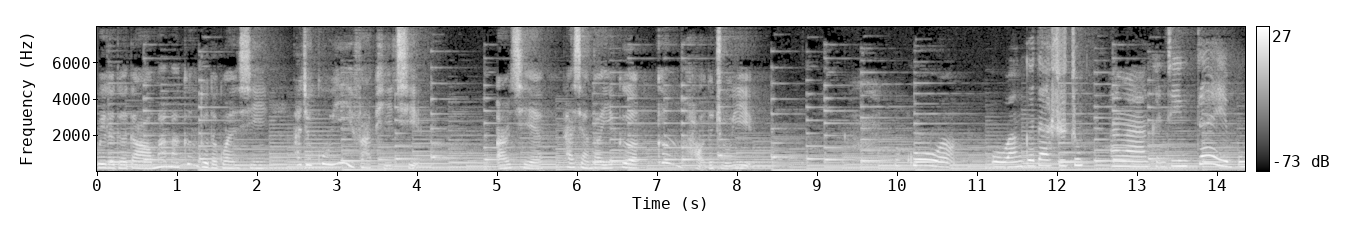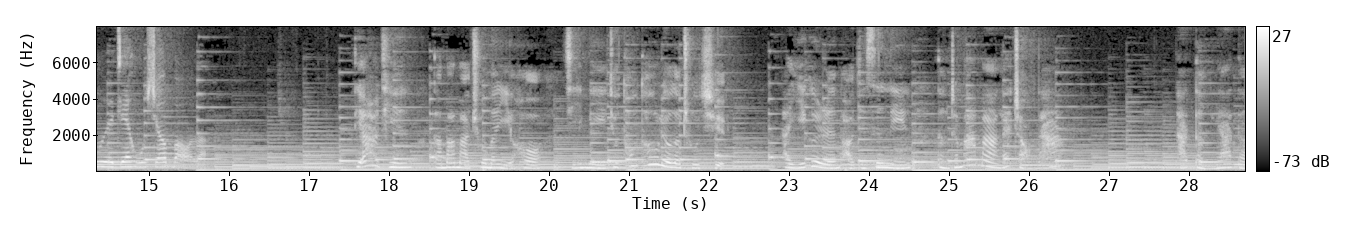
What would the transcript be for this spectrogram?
为了得到妈妈更多的关心，他就故意发脾气，而且他想到一个更好的主意。如果我我玩个大师兄。妈妈肯定再也不会在乎小宝了。第二天，当妈妈出门以后，吉米就偷偷溜了出去。他一个人跑进森林，等着妈妈来找他。他等呀等，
